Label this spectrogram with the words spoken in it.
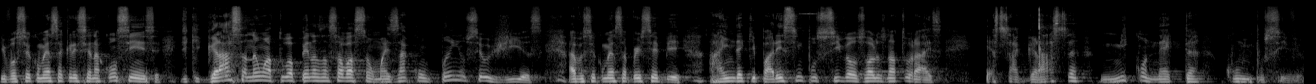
e você começa a crescer na consciência de que graça não atua apenas na salvação, mas acompanha os seus dias, aí você começa a perceber, ainda que pareça impossível aos olhos naturais, essa graça me conecta com o impossível.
